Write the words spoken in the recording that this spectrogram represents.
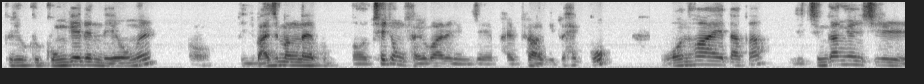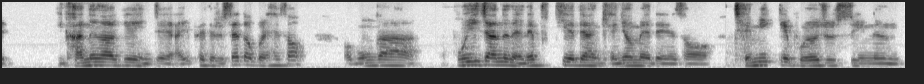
그리고 그 공개된 내용을 어, 이제 마지막 날 어, 최종 결과를 이제 발표하기도 했고 원화에다가 이제 증강현실이 가능하게 이제 아이패드를 셋업을 해서 어, 뭔가 보이지 않는 NFT에 대한 개념에 대해서 재밌게 보여줄 수 있는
